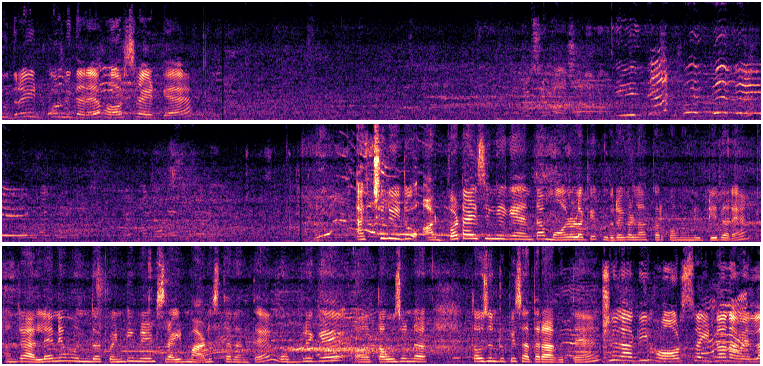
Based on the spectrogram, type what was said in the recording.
ಕುದುರೆ ಇಟ್ಕೊಂಡಿದ್ದಾರೆ ಹಾರ್ಸ್ ರೈಡ್ಗೆ ಆ್ಯಕ್ಚುಲಿ ಇದು ಅಡ್ವರ್ಟೈಸಿಂಗಿಗೆ ಅಂತ ಮಾಲ್ ಒಳಗೆ ಕುದುರೆಗಳನ್ನ ಕರ್ಕೊಂಡ್ಬಂದು ಇಟ್ಟಿದ್ದಾರೆ ಅಂದರೆ ಅಲ್ಲೇ ಒಂದು ಟ್ವೆಂಟಿ ಮಿನಿಟ್ಸ್ ರೈಡ್ ಮಾಡಿಸ್ತಾರಂತೆ. ಒಬ್ಬರಿಗೆ ತೌಸಂಡ್ ತೌಸಂಡ್ ರುಪೀಸ್ ಆ ಥರ ಆಗುತ್ತೆ. ಆಗಿ ಹಾರ್ಸ್ ರೈಡ್ನ ನಾವೆಲ್ಲ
